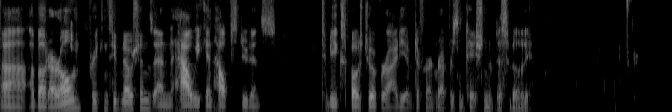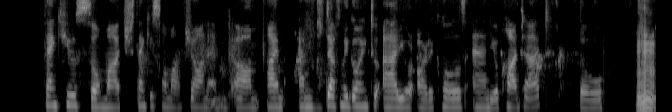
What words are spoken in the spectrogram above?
uh, about our own preconceived notions and how we can help students to be exposed to a variety of different representation of disability Thank you so much. Thank you so much, John. And um, I'm I'm definitely going to add your articles and your contact. So mm-hmm.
